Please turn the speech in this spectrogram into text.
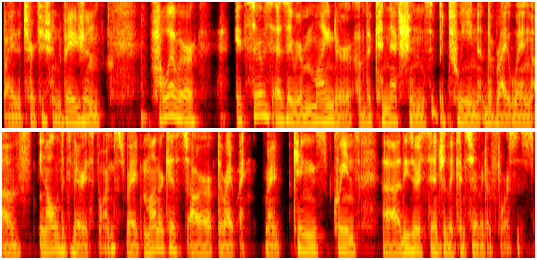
by the Turkish invasion. However, it serves as a reminder of the connections between the right wing of in all of its various forms. Right, monarchists are the right wing. Right, kings, queens, uh, these are essentially conservative forces,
